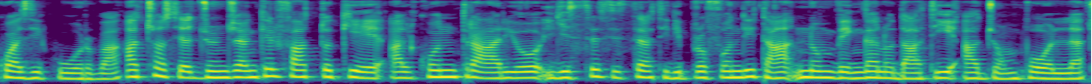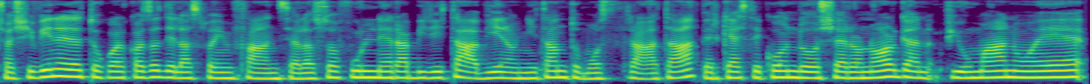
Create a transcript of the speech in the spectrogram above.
quasi curva. A ciò si aggiunge anche il fatto che al contrario gli stessi strati di profondità non vengano dati a John Paul, cioè ci viene detto qualcosa della sua infanzia, la sua vulnerabilità viene ogni tanto mostrata perché secondo Sharon Organ più umano è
